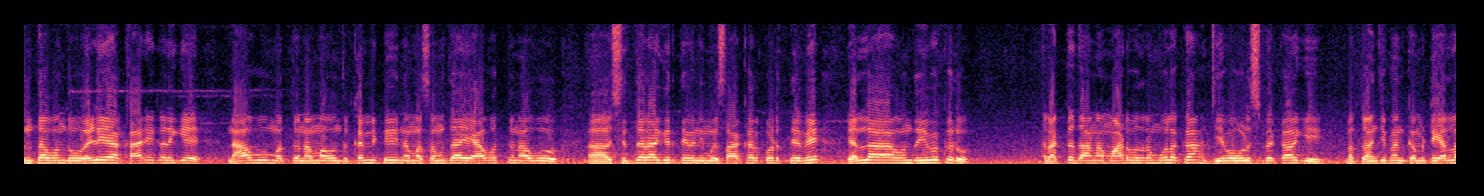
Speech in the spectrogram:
ಇಂಥ ಒಂದು ಒಳ್ಳೆಯ ಕಾರ್ಯಗಳಿಗೆ ನಾವು ಮತ್ತು ನಮ್ಮ ಒಂದು ಕಮಿಟಿ, ನಮ್ಮ ಸಮುದಾಯ ಯಾವತ್ತೂ ನಾವು ಸಿದ್ಧರಾಗಿರ್ತೇವೆ, ನಿಮಗೆ ಸಹಕಾರ ಕೊಡುತ್ತೇವೆ. ಎಲ್ಲ ಒಂದು ಯುವಕರು ರಕ್ತದಾನ ಮಾಡುವುದರ ಮೂಲಕ ಜೀವ ಉಳಿಸಬೇಕಾಗಿ ಮತ್ತು ಅಂಜಿಮನ್ ಕಮಿಟಿ ಎಲ್ಲ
